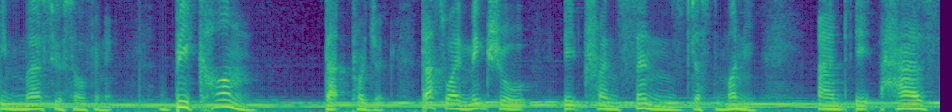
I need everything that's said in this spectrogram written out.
immerse yourself in it. Become that project. That's why make sure it transcends just money and it has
